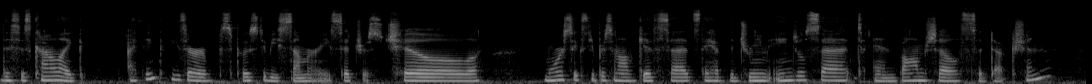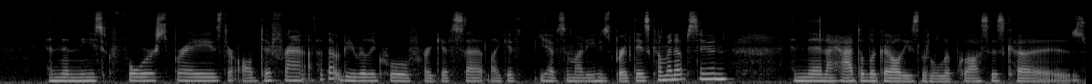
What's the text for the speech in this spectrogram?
This is kind of like I think these are supposed to be summery. Citrus Chill, more 60% off gift sets. They have the Dream Angel set and Bombshell Seduction. And then these four sprays, they're all different. I thought that would be really cool for a gift set, like if you have somebody whose birthday's coming up soon. And then I had to look at all these little lip glosses because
